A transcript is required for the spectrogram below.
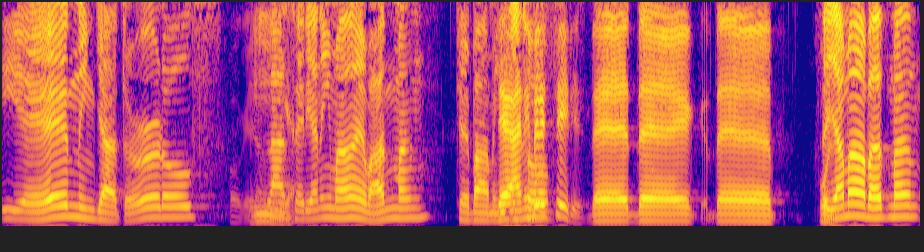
Y es Ninja Turtles, la Yeah. serie animada de Batman, que para mí de eso- Animated Series. De. de, de se llama Batman,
